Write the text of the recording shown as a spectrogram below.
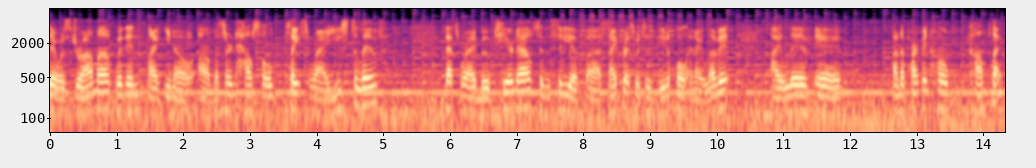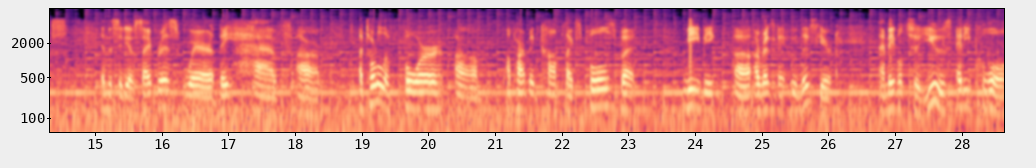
there was drama within like you know um, a certain household place where I used to live. That's where I moved here now to the city of uh, Cypress, which is beautiful and I love it. I live in an apartment home complex in the city of Cypress where they have um, a total of four um, apartment complex pools, but me being uh, a resident who lives here, I'm able to use any pool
